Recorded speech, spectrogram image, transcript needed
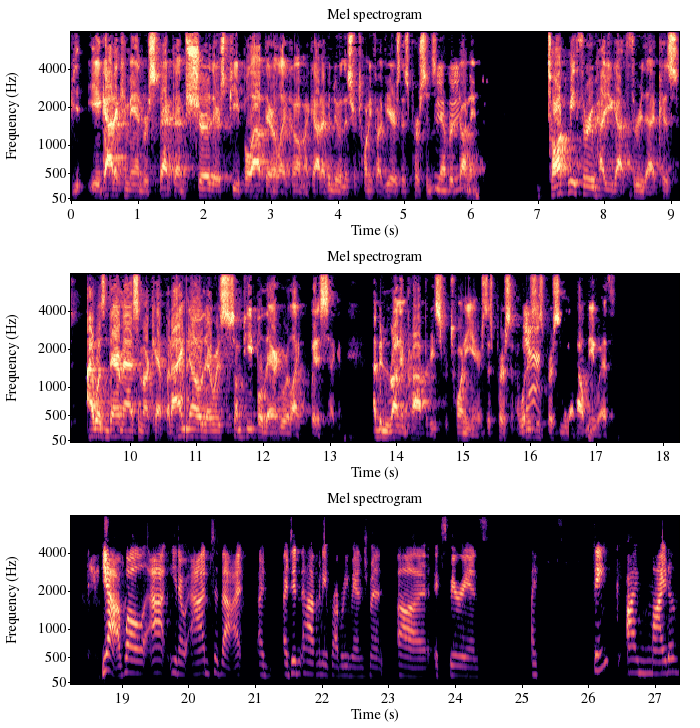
you, you got to command respect. I'm sure there's people out there like, oh my god, I've been doing this for 25 years. This person's mm-hmm. never done it. Talk me through how you got through that because I wasn't there, Madison Marquette, but I know there was some people there who were like, wait a second, I've been running properties for 20 years. This person, what yeah. is this person going to help me with? Yeah, well, you know, add to that, I I didn't have any property management uh, experience. I think I might have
